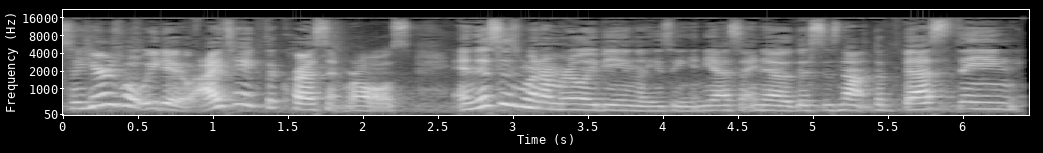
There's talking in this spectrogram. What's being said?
so here's what we do. I take the crescent rolls, and this is when I'm really being lazy. And yes, I know this is not the best thing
